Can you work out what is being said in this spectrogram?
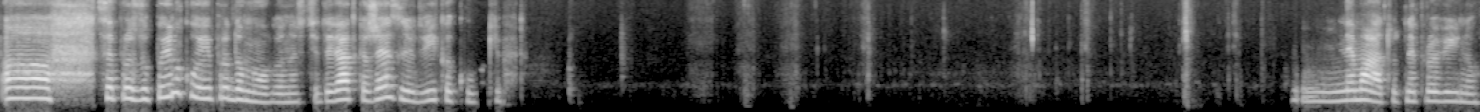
А, це про зупинку і про домовленості. Дев'ятка жезлів, двійка кубків. Нема тут не про війну.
